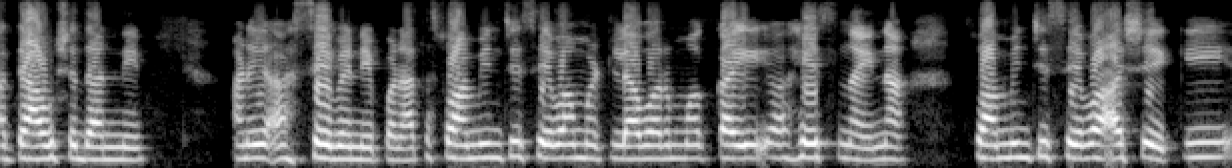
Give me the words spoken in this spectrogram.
त्या औषधांनी. आणि सेवेने पण. आता स्वामींची सेवा म्हटल्यावर मग काही हेच नाही ना. स्वामींची सेवा अशी की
